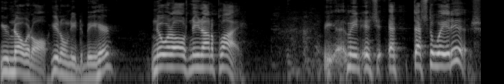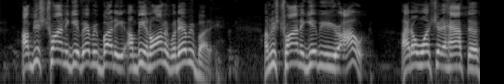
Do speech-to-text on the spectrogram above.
You know it all. You don't need to be here. Know it alls need not apply. I mean, it's, that's the way it is. I'm just trying to give everybody, I'm being honest with everybody. I'm just trying to give you your out. I don't want you to have to,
